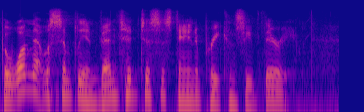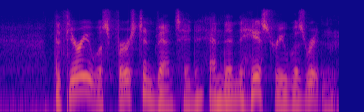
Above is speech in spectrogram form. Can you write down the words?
but one that was simply invented to sustain a preconceived theory. The theory was first invented, and then the history was written.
